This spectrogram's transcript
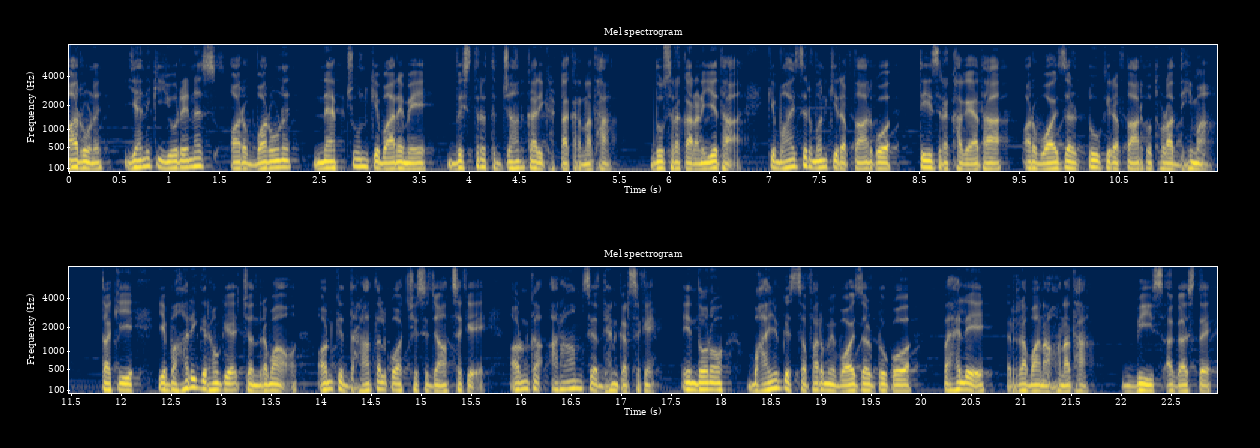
अरुण यानी कि यूरेनस और वरुण नेपचून के बारे में विस्तृत जानकारी इकट्ठा करना था। दूसरा कारण यह था कि वॉइजर वन की रफ्तार को तेज रखा गया था और वॉइजर टू की रफ्तार को थोड़ा धीमा, ताकि ये बाहरी ग्रहों के चंद्रमाओं और उनके धरातल को अच्छे से जाँच सके और उनका आराम से अध्ययन कर सके। इन दोनों भाइयों के सफ़र में वॉइजर टू को पहले रवाना होना था 20 अगस्त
